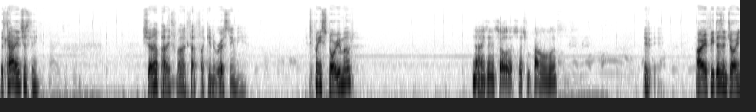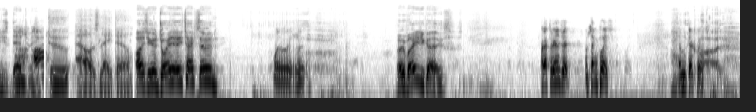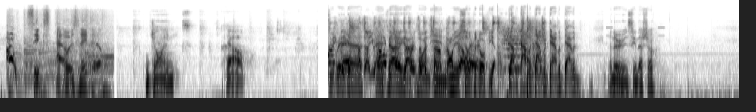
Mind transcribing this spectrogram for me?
It's kind of interesting. Shut up, Alex. Fuck, stop fucking roasting me. He's playing story mode? No, he's in a solo session probably. If Alright, if he doesn't join, he's dead to me. Two hours later. Oh, is you gonna join anytime soon? Wait, wait, wait. I invited you guys. I got 300. I'm second place. Oh I'm in third place. God. Six hours later. Join. Now. Right uh, and now I got born in Philadelphia. Dabba dabba dabba dabba dabba. I never even seen that show.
